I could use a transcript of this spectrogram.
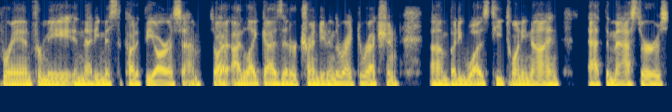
brand for me in that he missed the cut at the RSM. So yep. I, I, like guys that are trending in the right direction. Um, but he was T29 at the Masters.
